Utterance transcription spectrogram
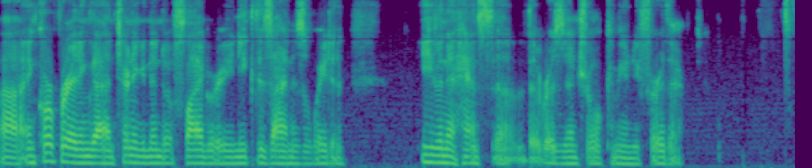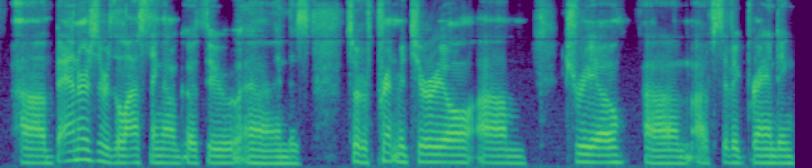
Uh, incorporating that and turning it into a flag or a unique design is a way to even enhance the, the residential community further. Uh, banners are the last thing I'll go through uh, in this sort of print material um, trio um, of civic branding.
